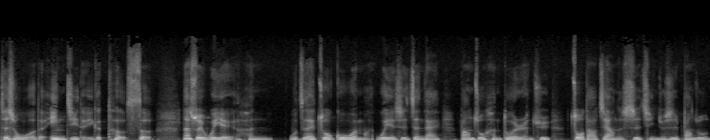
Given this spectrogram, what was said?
这是我的印记的一个特色。那所以我也很，我在做顾问嘛，我也是正在帮助很多人去做到这样的事情，就是帮助。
